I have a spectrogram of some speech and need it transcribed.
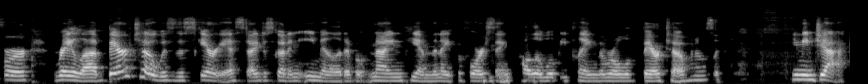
for Rayla. Berto was the scariest. I just got an email at about 9 p.m. the night before mm-hmm. saying Paula will be playing the role of Berto. And I was like, You mean Jack?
